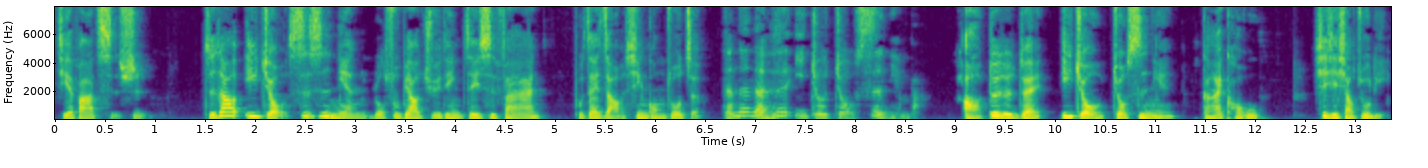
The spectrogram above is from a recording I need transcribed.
揭发此事。直到一九四四年，罗素标决定这次犯案不再找性工作者。等等等，是一九九四年吧？哦，对对对，一九九四年，刚才口误，谢谢小助理。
